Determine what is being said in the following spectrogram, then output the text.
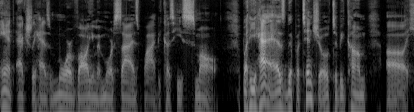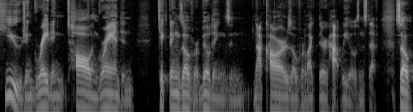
ant actually has more volume and more size. Why? Because he's small. But he has the potential to become uh, huge and great and tall and grand and kick things over buildings and knock cars over like they're Hot Wheels and stuff. So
